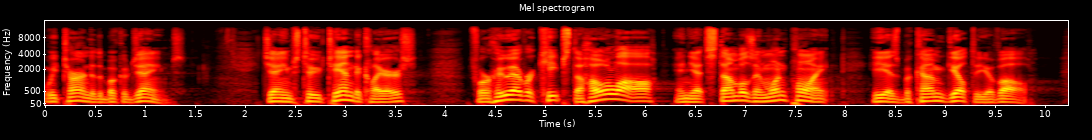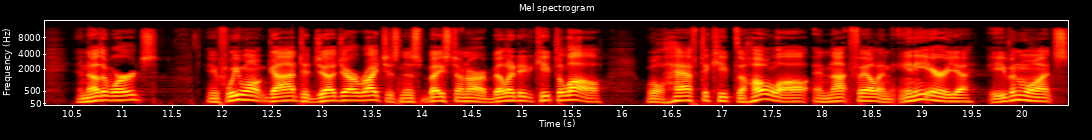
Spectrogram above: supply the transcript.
we turn to the book of James. James 2:10 declares, "For whoever keeps the whole law and yet stumbles in one point, he has become guilty of all." In other words, if we want God to judge our righteousness based on our ability to keep the law, we'll have to keep the whole law and not fail in any area, even once,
